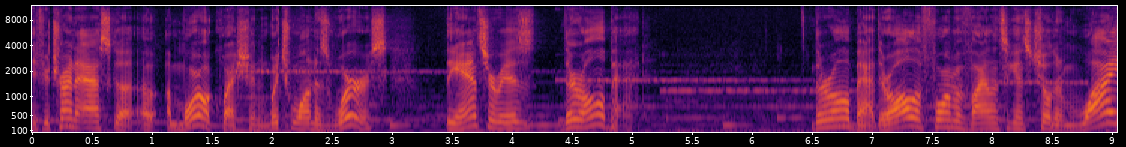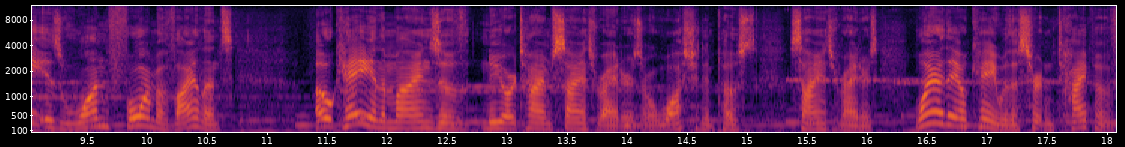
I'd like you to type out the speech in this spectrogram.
If you're trying to ask a, a, moral question, which one is worse, the answer is they're all bad. They're all bad. They're all a form of violence against children. Why is one form of violence okay in the minds of New York Times science writers or Washington Post science writers? Why are they okay with a certain type of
